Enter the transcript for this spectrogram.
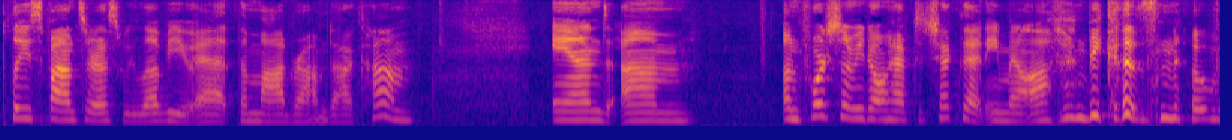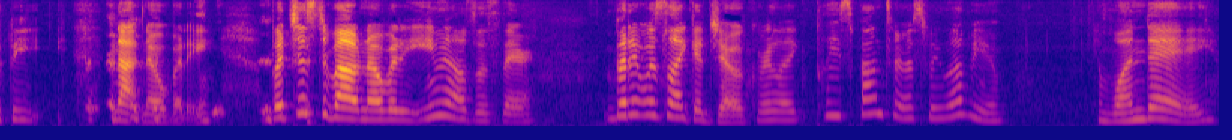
please sponsor us, we love you at themodrom.com. And um unfortunately we don't have to check that email often because nobody not nobody, but just about nobody emails us there. But it was like a joke. We're like, please sponsor us, we love you. And one day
